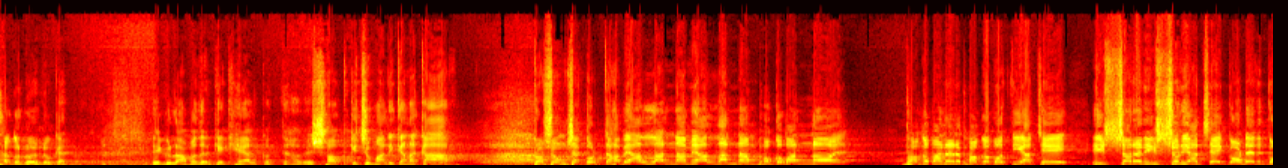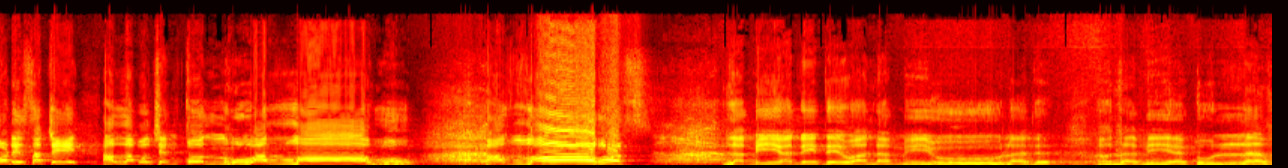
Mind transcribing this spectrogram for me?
ছাগল হইল কেন? এগুলো আমাদেরকে খেয়াল করতে হবে। সব কিছু মালিকানা কার? প্রশংসা করতে হবে আল্লাহর নামে আল্লাহর নাম ভগবান নয় ভগবানের ভগবতী আছে ঈশ্বরের ঈশ্বরী আছে গডের গডেস আছে আল্লাহ বলছেন কল হু আল্লাহু আল্লাহু لم يلد ولم يولد ولم يكن له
